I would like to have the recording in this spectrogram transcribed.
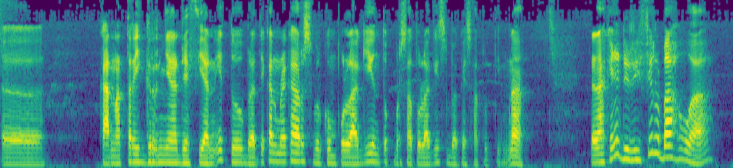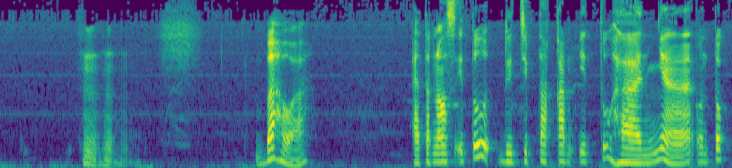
eh, karena triggernya Devian itu berarti kan mereka harus berkumpul lagi untuk bersatu lagi sebagai satu tim. Nah, dan akhirnya di reveal bahwa hmm, hmm, hmm. bahwa Eternals itu diciptakan itu hanya untuk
